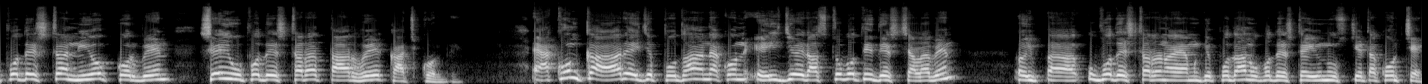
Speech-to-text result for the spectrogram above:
উপদেষ্টা নিয়োগ করবেন, সেই উপদেষ্টারা তার হয়ে কাজ করবে। এখনকার এই যে প্রধান এখন এই যে রাষ্ট্রপতি দেশ চালাবেন, ওই উপদেষ্টারও নয়, এমনকি প্রধান উপদেষ্টা ইউনুস যেটা করছেন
